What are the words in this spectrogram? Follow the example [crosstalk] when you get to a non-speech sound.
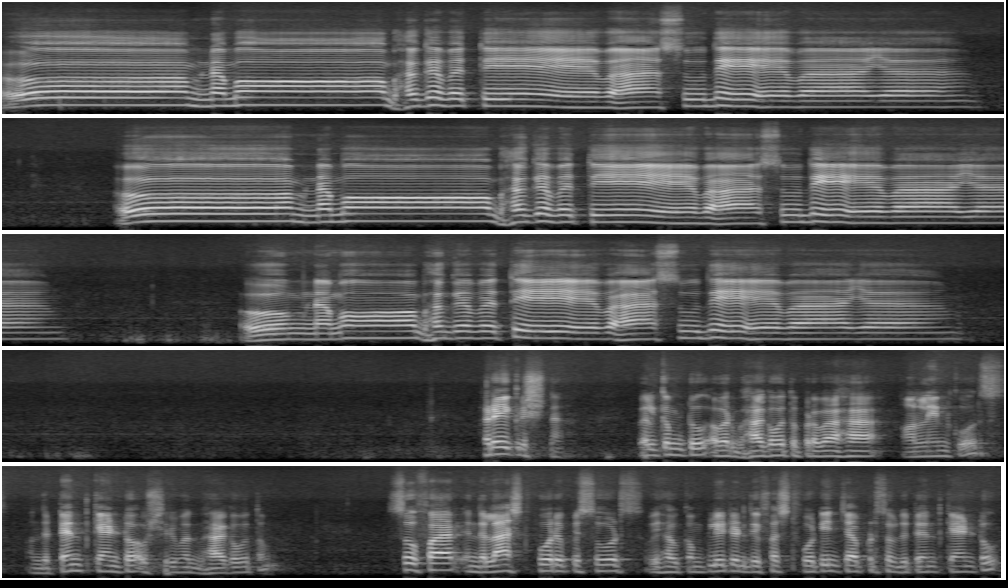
ॐ नमो भगवते वासुदेवाय। ॐ नमो भगवते वासुदेवाय। ॐ नमो भगवते वासुदेवाय। Hare Krishna. Welcome to our Bhagavata Pravaha online course on the 10th canto of Srimad Bhagavatam. So far, in the last four episodes, we have completed the first 14 chapters of the 10th canto.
